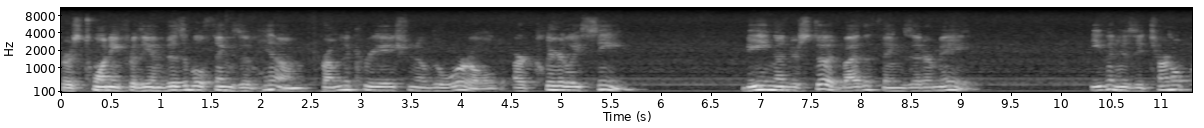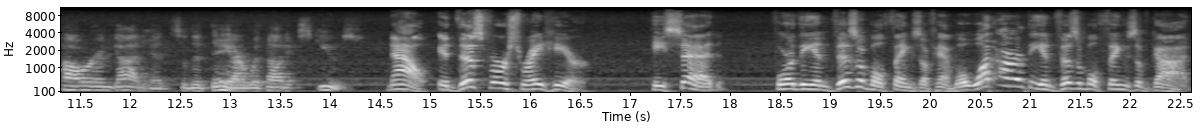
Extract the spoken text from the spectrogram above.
Verse 20 For the invisible things of him from the creation of the world are clearly seen, being understood by the things that are made, even his eternal power and Godhead, so that they are without excuse. Now, in this verse right here, he said, For the invisible things of him. Well, what are the invisible things of God?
